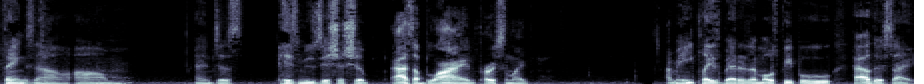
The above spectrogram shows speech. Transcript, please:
things now. Um, and just his musicianship as a blind person, like, I mean, he plays better than most people who have their sight.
